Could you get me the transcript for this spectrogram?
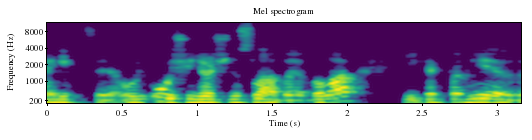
коррекция очень-очень слабая была, и, как по мне,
